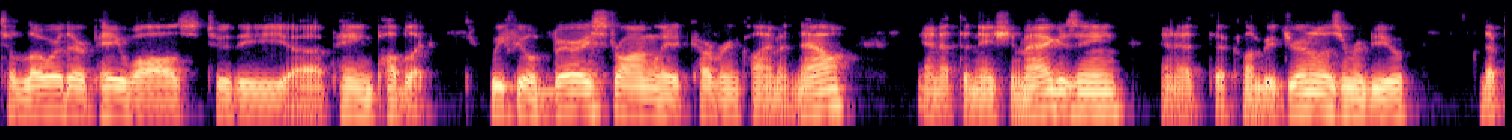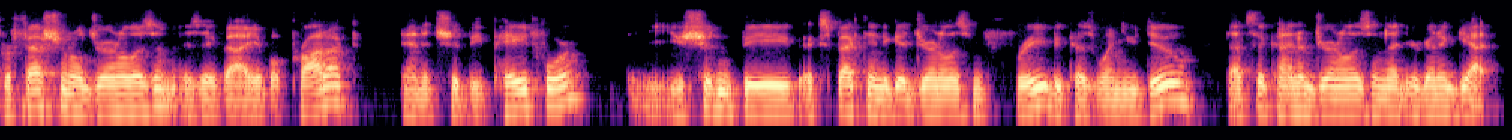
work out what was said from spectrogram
to lower their paywalls to the uh, paying public. We feel very strongly at Covering Climate Now and at The Nation magazine and at the Columbia Journalism Review that professional journalism is a valuable product and it should be paid for. You shouldn't be expecting to get journalism free because when you do, that's the kind of journalism that you're going to get.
